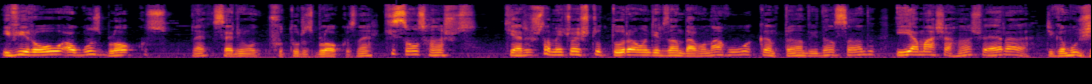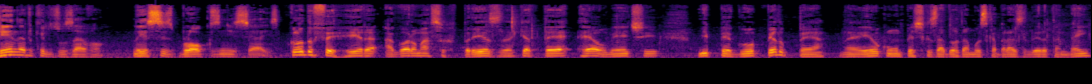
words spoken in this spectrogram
e virou alguns blocos né, que seriam futuros blocos, né, que são os ranchos que era justamente uma estrutura onde eles andavam na rua cantando e dançando, e a marcha rancho era, digamos, o gênero que eles usavam nesses blocos iniciais. Clodo Ferreira, agora uma surpresa que até realmente me pegou pelo pé, né? Eu como um pesquisador da música brasileira também.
